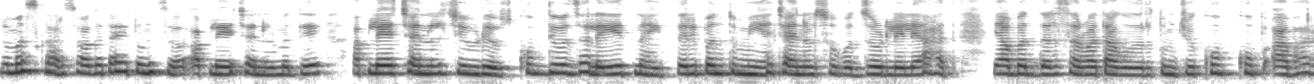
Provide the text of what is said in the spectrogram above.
नमस्कार स्वागत आहे तुमचं आपल्या या चॅनलमध्ये. आपल्या या चॅनलचे व्हिडिओज खूप दिवस झाले येत नाहीत तरी पण तुम्ही या चॅनलसोबत जोडलेले आहात. याबद्दल सर्वात अगोदर तुमचे खूप खूप आभार.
